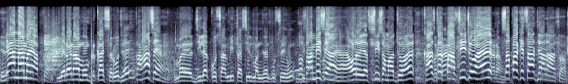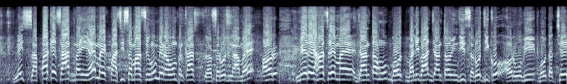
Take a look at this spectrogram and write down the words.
क्या नाम है आपका? मेरा नाम ओम प्रकाश सरोज है। कहाँ से हैं? मैं जिला कौशाम्बी तहसील मंझनपुर से हूँ। कौशाम्बी से आए हैं और एससी समाज जो है खासकर पासी जो है सपा के साथ जा रहा है सब। नहीं सपा के साथ नहीं है मैं एक पासी समाज से हूँ मेरा ओम प्रकाश सरोज नाम है और मेरे यहाँ से मैं जानता हूँ बहुत भली बात जानता हूँ इंजी सरोज जी को और वो भी बहुत अच्छे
